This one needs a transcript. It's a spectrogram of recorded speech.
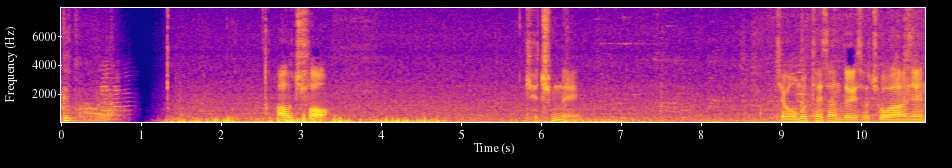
끝. 아우 추워. 개 춥네. 제가 오모테산도에서 좋아하는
